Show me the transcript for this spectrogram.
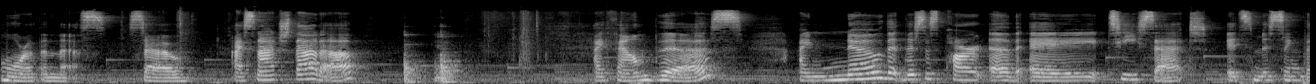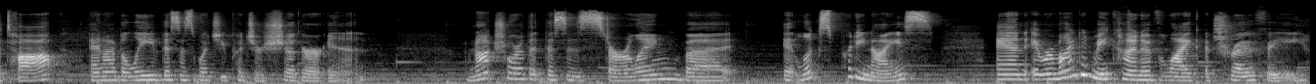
more than this. So I snatched that up. I found this. I know that this is part of a tea set. It's missing the top, and I believe this is what you put your sugar in. I'm not sure that this is sterling, but it looks pretty nice. And it reminded me kind of like a trophy.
